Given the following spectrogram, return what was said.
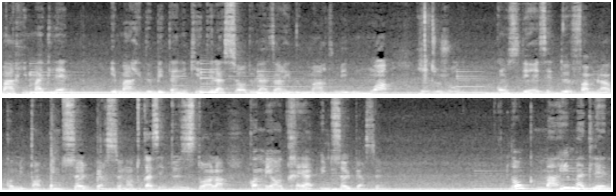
Marie-Madeleine et Marie de Béthanie, qui était la sœur de Lazare et de Marthe. Mais moi, j'ai toujours considéré ces deux femmes-là comme étant une seule personne. En tout cas, ces deux histoires-là comme ayant trait à une seule personne. Donc, Marie-Madeleine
